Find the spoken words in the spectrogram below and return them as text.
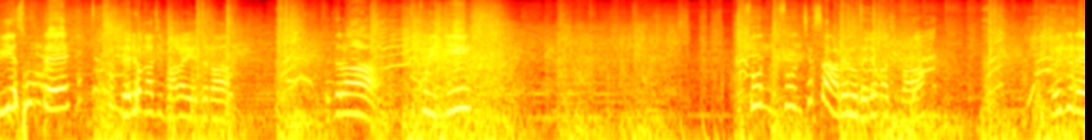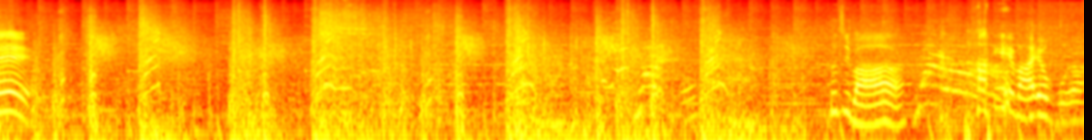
위에 손대. 손 내려가지 마라 얘들아. 얘들아 듣고 있니? 손, 손 책상 아래로 내려가지 마. 왜 그래? 그러지 마. 방해 마요 뭐야?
